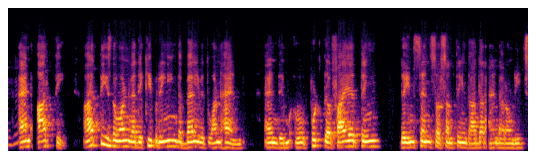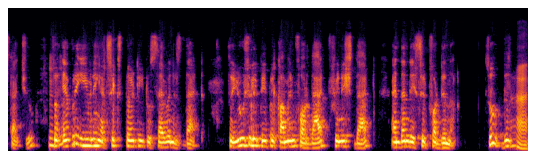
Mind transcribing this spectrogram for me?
Mhm. and arti. Arti is the one where they keep ringing the bell with one hand and they put the fire thing, the incense or something in the other hand around each statue. So Mhm. every evening at 6:30 to 7 is that. So usually people come in for that, finish that, and then they sit for dinner. So this, Ah.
